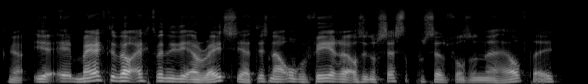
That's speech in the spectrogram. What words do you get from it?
Ja, je eh, merkte wel echt wanneer die enraged, ja, het is nou ongeveer, als hij nog 60% van zijn health heeft,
